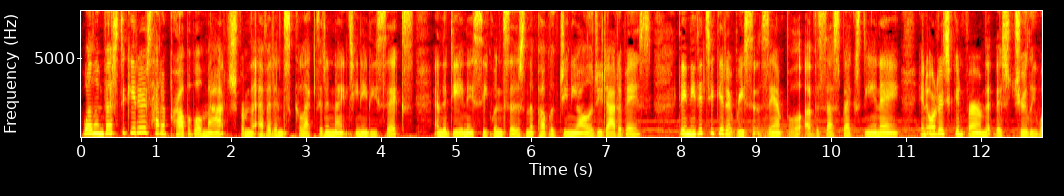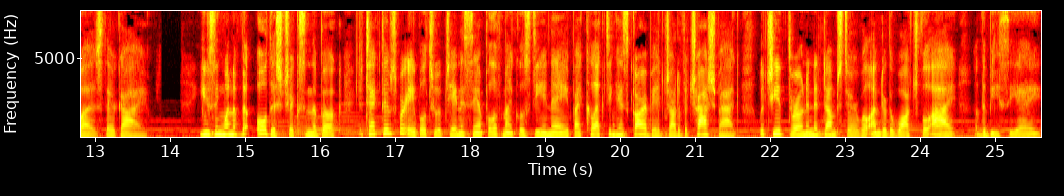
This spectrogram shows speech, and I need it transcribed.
While investigators had a probable match from the evidence collected in 1986 and the DNA sequences in the public genealogy database, they needed to get a recent sample of the suspect's DNA in order to confirm that this truly was their guy. Using one of the oldest tricks in the book, detectives were able to obtain a sample of Michael's DNA by collecting his garbage out of a trash bag which he had thrown in a dumpster while under the watchful eye of the BCA.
